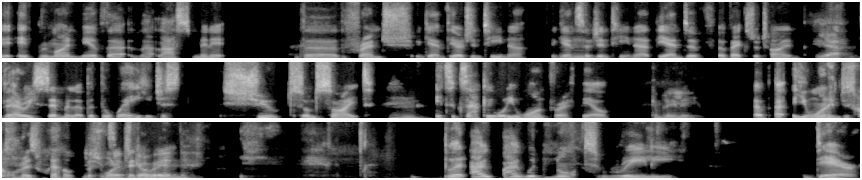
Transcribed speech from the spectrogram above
It, it reminded me of that that last minute the the French against the Argentina against Mhm. Argentina at the end of, of extra time. Yeah. Very similar, but the way he just shoots on sight, Mhm. it's exactly what you want for FPL. Completely. Uh, uh, you want him to score as well. You just but want it to go in. But I I would not really dare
